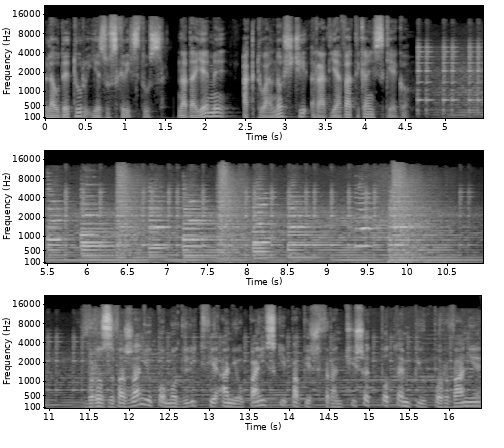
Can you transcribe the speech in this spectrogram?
Laudetur Jezus Chrystus. Nadajemy aktualności Radia Watykańskiego. W rozważaniu po modlitwie Anioł Pański papież Franciszek potępił porwanie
